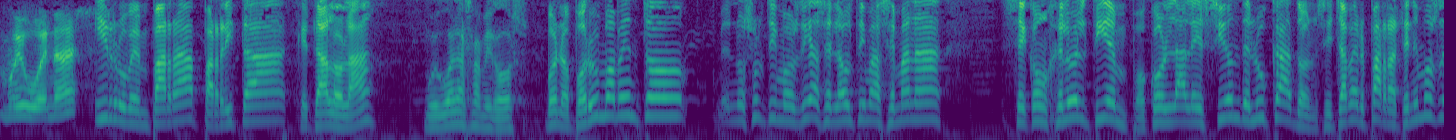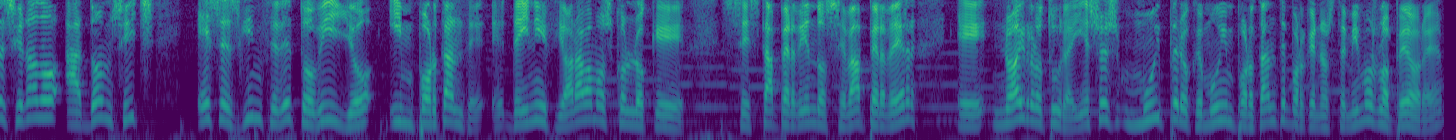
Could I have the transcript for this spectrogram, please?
Muy buenas. Y Rubén Parra, Parrita, ¿qué tal? Hola. Muy buenas, amigos. Bueno, por un momento, en los últimos días, en la última semana, se congeló el tiempo con la lesión de Luka Doncic. A ver, Parra, tenemos lesionado a Doncic, ese esguince de tobillo importante eh, de inicio. Ahora vamos con lo que se está perdiendo, se va a perder. Eh, no hay rotura y eso es muy, pero que muy importante porque nos temimos lo peor, ¿eh?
